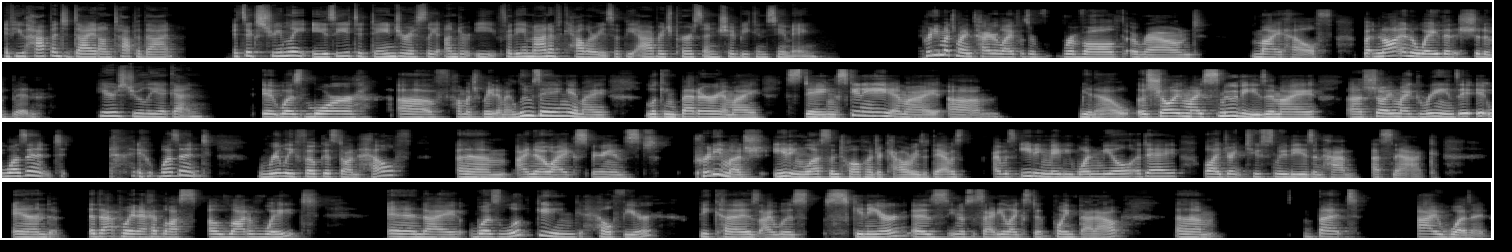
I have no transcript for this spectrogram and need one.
if you happen to diet on top of that, It's extremely easy to dangerously undereat for the amount of calories that the average person should be consuming. Pretty much my entire life was revolved around my health, but not in a way that it should have been. Here's Julie again. It was more of how much weight am I losing? Am I looking better? Am I staying skinny? Am I, um, you know, showing my smoothies? and my uh, showing my greens? It, it wasn't. It wasn't really focused on health. Um, I know I experienced pretty much eating less than 1200 calories a day. I was I was eating maybe one meal a day while I drank two smoothies and had a snack. And at that point I had lost a lot of weight and I was looking healthier because I was skinnier as, you know, society likes to point that out. Um, but I wasn't.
